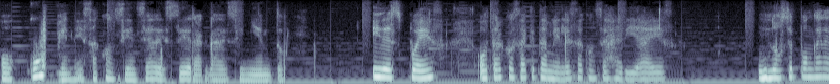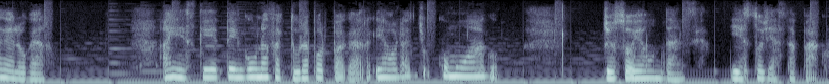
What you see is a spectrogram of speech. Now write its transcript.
Ocupen esa conciencia de ser agradecimiento. Y después, otra cosa que también les aconsejaría es, no se pongan a dialogar. Ay, es que tengo una factura por pagar y ahora yo cómo hago. Yo soy abundancia y esto ya está pago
